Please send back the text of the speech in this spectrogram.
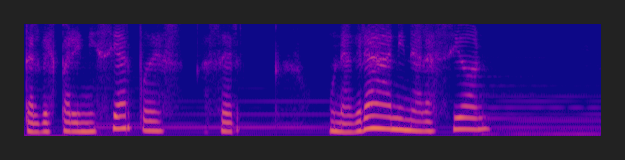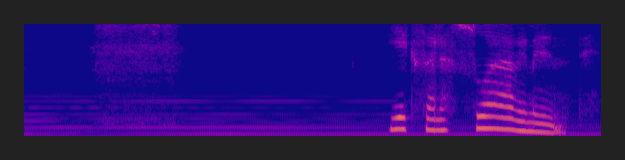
Tal vez para iniciar puedes hacer una gran inhalación y exhala suavemente.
